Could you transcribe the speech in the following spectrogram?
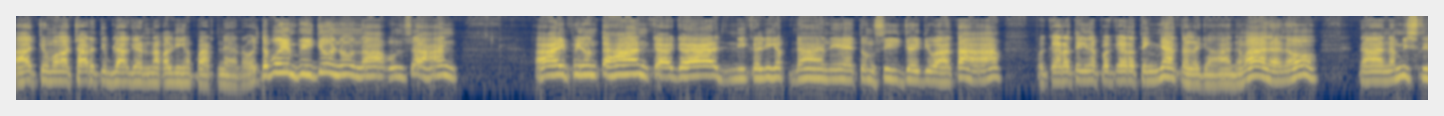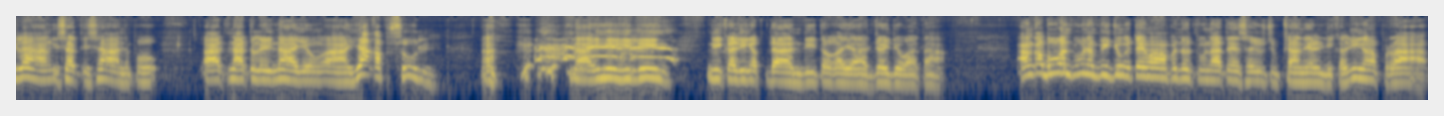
at yung mga charity vlogger na Kalingap partner. O, ito po yung video no, na kung saan ay pinuntahan kaagad ni Kalingap Dan ni itong si Joy Diwata. Ha? Pagkarating na pagkarating niya talaga naman, ano, na na-miss nila ang isa't isa, ano po. At natuloy na yung uh, yakapsul na hinihiling ni Kalingap Dan dito kay ah, Joy Diwata. Ang kabuuan po ng video ito ay mapapanood po natin sa YouTube channel ni Kalingap Rab.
